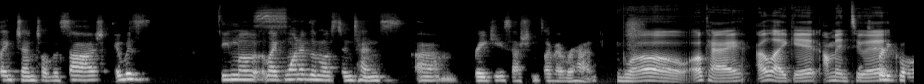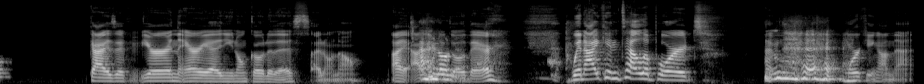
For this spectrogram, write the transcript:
like gentle massage. It was the most, like one of the most intense um, Reiki sessions I've ever had. whoa, okay, I like it. I'm into It's it, pretty cool. guys. If you're in the area and you don't go to this, I don't know. I I, I don't go know. there when I can teleport. I'm working on that.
